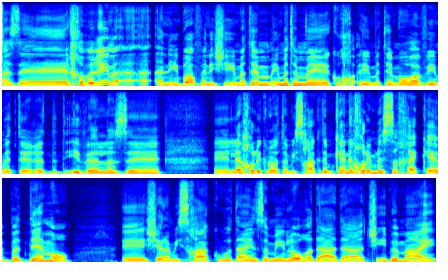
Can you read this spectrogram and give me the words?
אז אה, חברים, אה, אני באופן אישי, אם אתם, אם אתם, אה, אם אתם אוהבים את רדנד איבל, אז אה, אה, לכו לקנות את המשחק. אתם כן יכולים לשחק אה, בדמו אה, של המשחק, הוא עדיין זמין להורדה עד ה-9 במאי.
